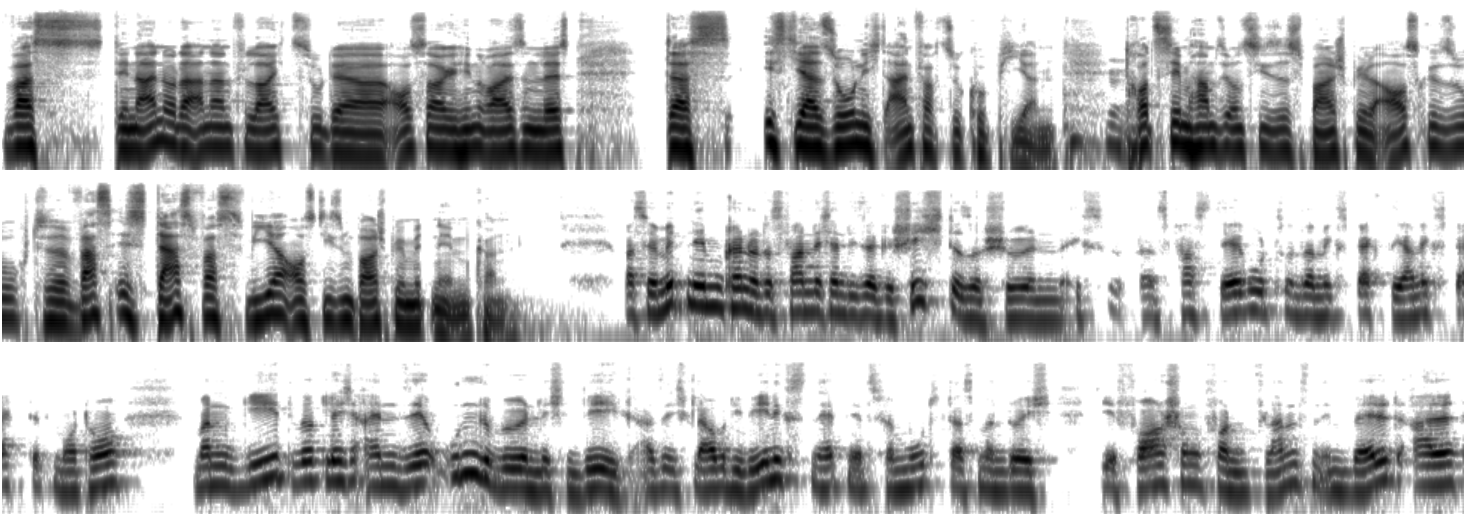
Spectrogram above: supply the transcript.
was den einen oder anderen vielleicht zu der Aussage hinreißen lässt, das ist ja so nicht einfach zu kopieren. Hm. Trotzdem haben Sie uns dieses Beispiel ausgesucht. Was ist das, was wir aus diesem Beispiel mitnehmen können? Was wir mitnehmen können, und das fand ich an dieser Geschichte so schön, es passt sehr gut zu unserem Expect the Unexpected Motto, man geht wirklich einen sehr ungewöhnlichen Weg. Also ich glaube, die wenigsten hätten jetzt vermutet, dass man durch die Forschung von Pflanzen im Weltall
